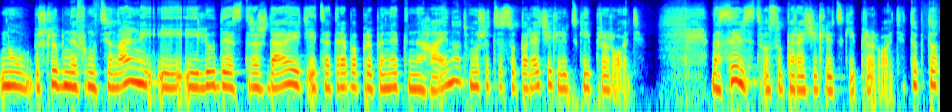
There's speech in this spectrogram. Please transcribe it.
ну шлюб нефункціональний і, і люди страждають, і це треба припинити негайно, тому що це суперечить людській природі. Насильство суперечить людській природі. Тобто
